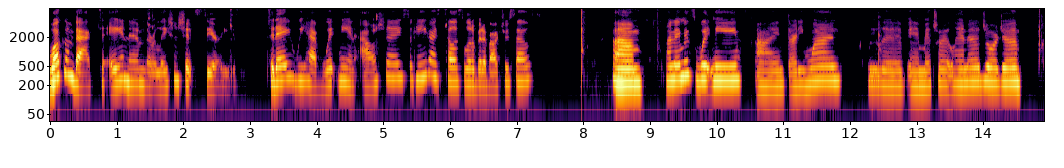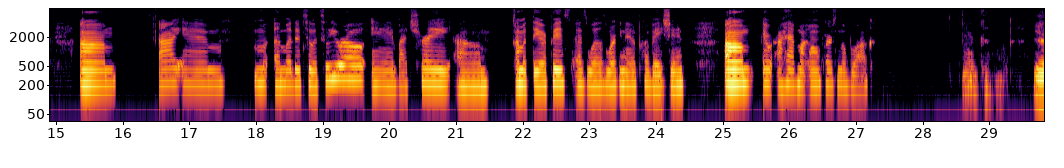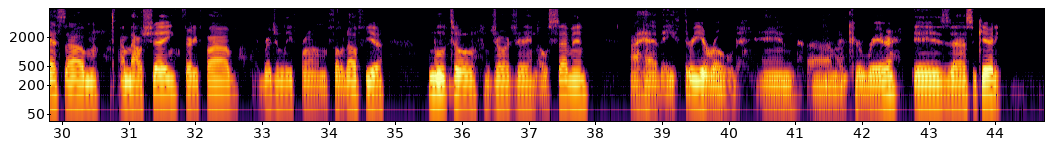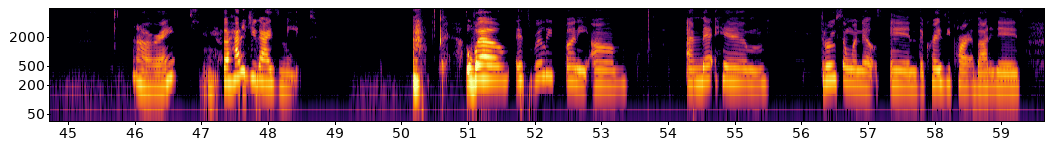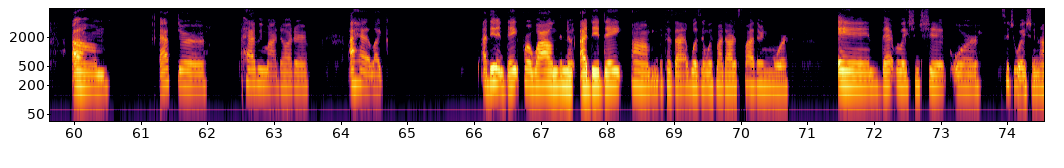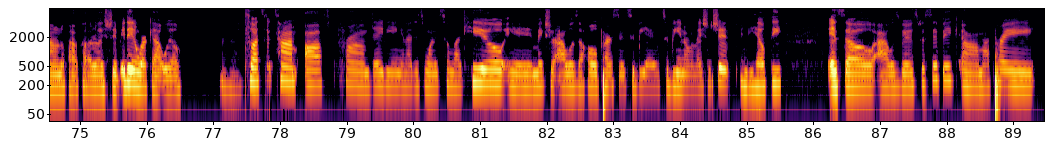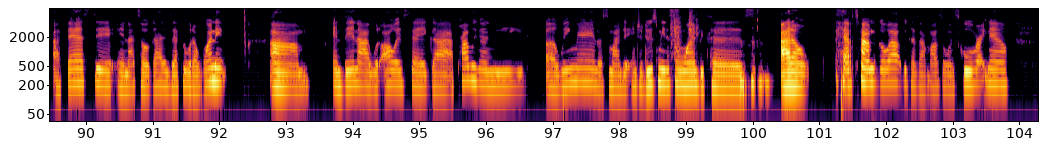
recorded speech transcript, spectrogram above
Welcome back to A&M, the relationship series. Today we have Whitney and Alshay. So can you guys tell us a little bit about yourselves? Um, my name is Whitney. I'm 31. We live in Metro Atlanta, Georgia. Um, I am a mother to a two-year-old, and by trade, um, I'm a therapist as well as working in a probation. Um, and I have my own personal blog. Okay. Yes, um, I'm Alshay, 35, originally from Philadelphia. Moved to Georgia in 07. I have a three year old, and uh, my career is uh, security. All right. So, how did you guys meet? well, it's really funny. Um, I met him through someone else, and the crazy part about it is, um, after having my daughter, I had like I didn't date for a while, and then I did date um because I wasn't with my daughter's father anymore, and that relationship or situation I don't know if I'll call it a relationship it didn't work out well. Mm-hmm. So I took time off from dating and I just wanted to like heal and make sure I was a whole person to be able to be in a relationship and be healthy. And so I was very specific. Um, I prayed, I fasted, and I told God exactly what I wanted. Um, and then I would always say, God, I'm probably gonna need a wingman or somebody to introduce me to someone because I don't have time to go out because I'm also in school right now.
